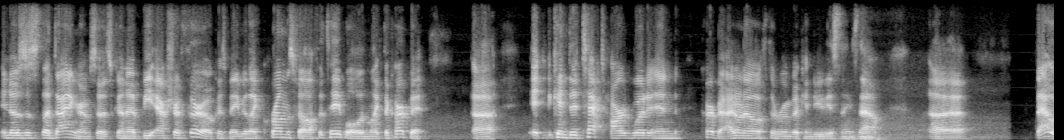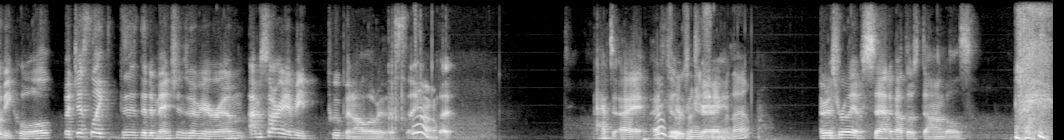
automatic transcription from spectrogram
It knows this is the dining room, so it's gonna be extra thorough because maybe like crumbs fell off the table and like the carpet. Uh, it can detect hardwood and carpet. I don't know if the Roomba can do these things now. Uh, that would be cool. But just like the, the dimensions of your room. I'm sorry to be pooping all over this thing, Yeah. but I have to. I, I I, don't feel there's any shame in that. I'm just really upset about those dongles.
